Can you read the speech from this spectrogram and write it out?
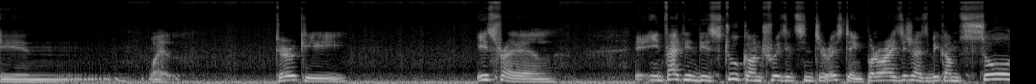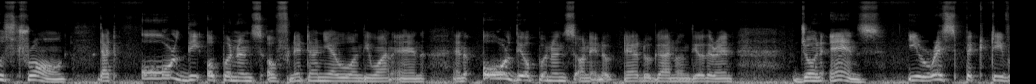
in, well, Turkey, Israel, in fact, in these two countries, it's interesting. Polarization has become so strong that all the opponents of Netanyahu on the one hand and all the opponents on Erdogan on the other hand join hands, irrespective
